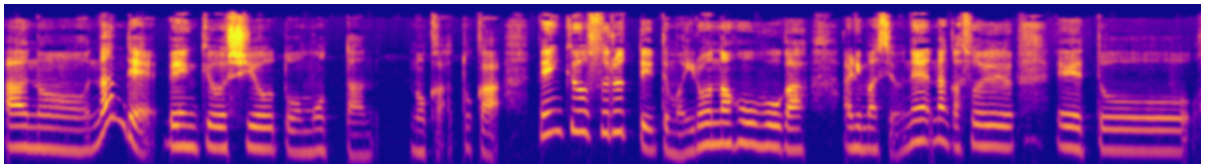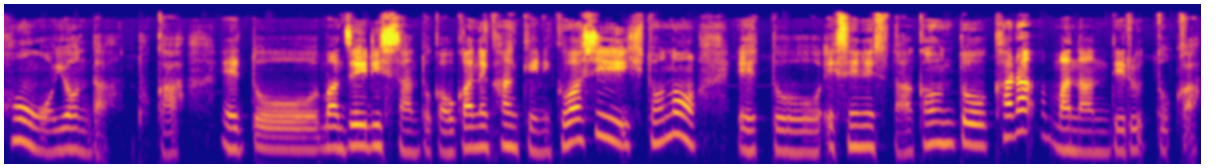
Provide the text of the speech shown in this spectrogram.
あの、なんで勉強しようと思ったのかとか、勉強するって言ってもいろんな方法がありますよね。なんかそういう、えっ、ー、と、本を読んだとか、えっ、ー、と、まあ、税理士さんとかお金関係に詳しい人の、えっ、ー、と、SNS のアカウントから学んでるとか、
